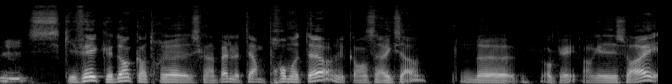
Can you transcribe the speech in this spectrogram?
Mhm. Ce qui fait que donc, entre euh, ce qu'on appelle le terme promoteur, j'ai commencé avec ça. Euh, ok, organiser des soirées.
